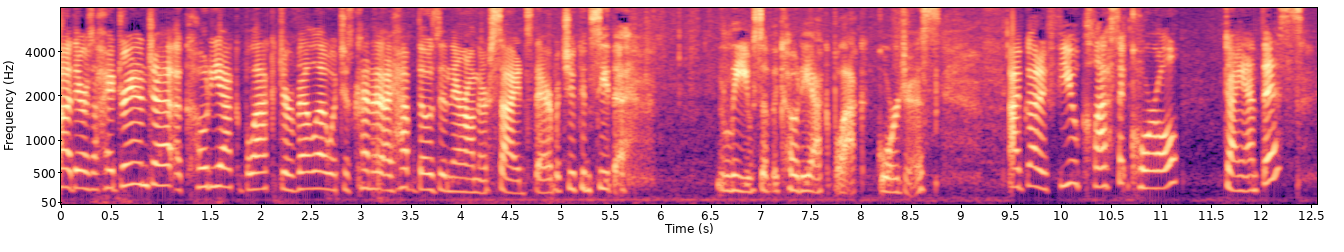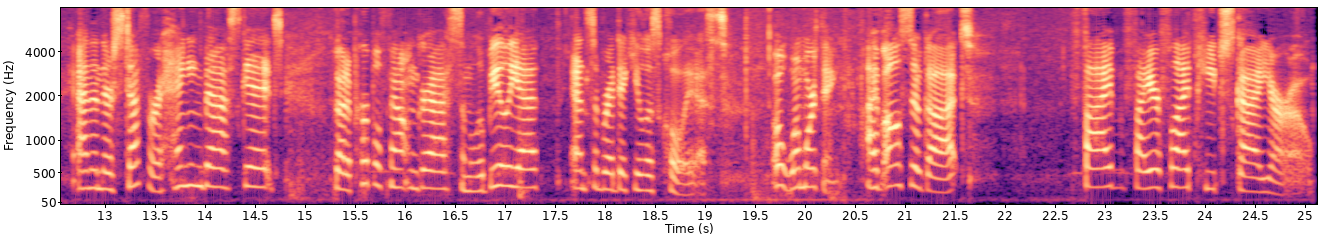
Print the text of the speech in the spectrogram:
Uh, there's a hydrangea, a Kodiak Black Diervilla, which is kind of, I have those in there on their sides there, but you can see the leaves of the Kodiak Black, gorgeous. I've got a few classic coral dianthus, and then there's stuff for a hanging basket, Got a purple fountain grass, some lobelia, and some ridiculous coleus. Oh, one more thing. I've also got five Firefly Peach Sky Yarrow.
